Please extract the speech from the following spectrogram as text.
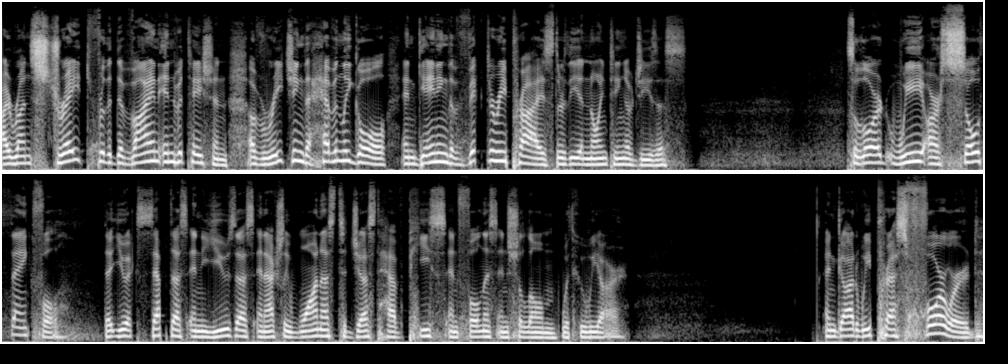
I run straight for the divine invitation of reaching the heavenly goal and gaining the victory prize through the anointing of Jesus. So, Lord, we are so thankful that you accept us and use us and actually want us to just have peace and fullness and shalom with who we are. And God, we press forward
